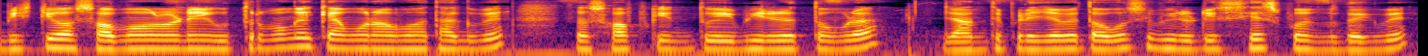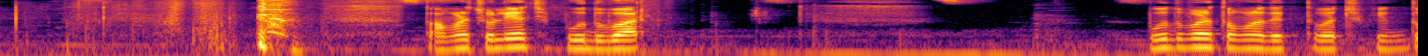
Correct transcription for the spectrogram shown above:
বৃষ্টি হওয়ার সম্ভাবনা নেই উত্তরবঙ্গে কেমন আবহাওয়া থাকবে, তো সব কিন্তু এই ভিডিওতে তোমরা জানতে পেরে যাবে। তো অবশ্যই ভিডিওটি শেষ পর্যন্ত দেখবে। তো আমরা চলে যাচ্ছি বুধবার। বুধবার তোমরা দেখতে পাচ্ছ কিন্তু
